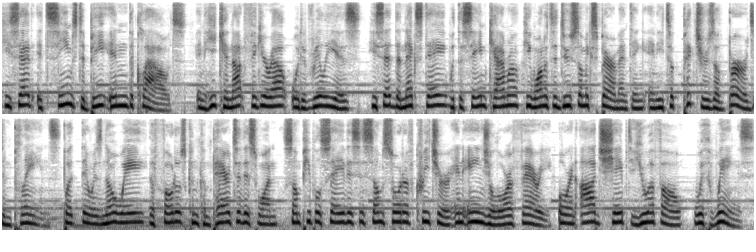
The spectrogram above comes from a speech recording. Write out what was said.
He said it seems to be in the clouds, and he cannot figure out what it really is. He said the next day, with the same camera, he wanted to do some experimenting and he took pictures of birds and planes. But there was no way the photos can compare to this one. Some people say this is some sort of creature, an angel or a fairy, or an odd shaped UFO with wings.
